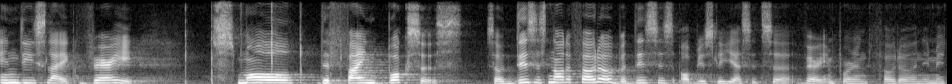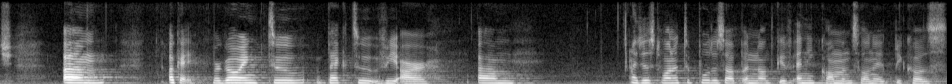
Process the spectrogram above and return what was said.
in these like very small defined boxes. So this is not a photo, but this is obviously, yes, it's a very important photo and image. Um, okay, we're going to back to VR. Um, I just wanted to pull this up and not give any comments on it because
